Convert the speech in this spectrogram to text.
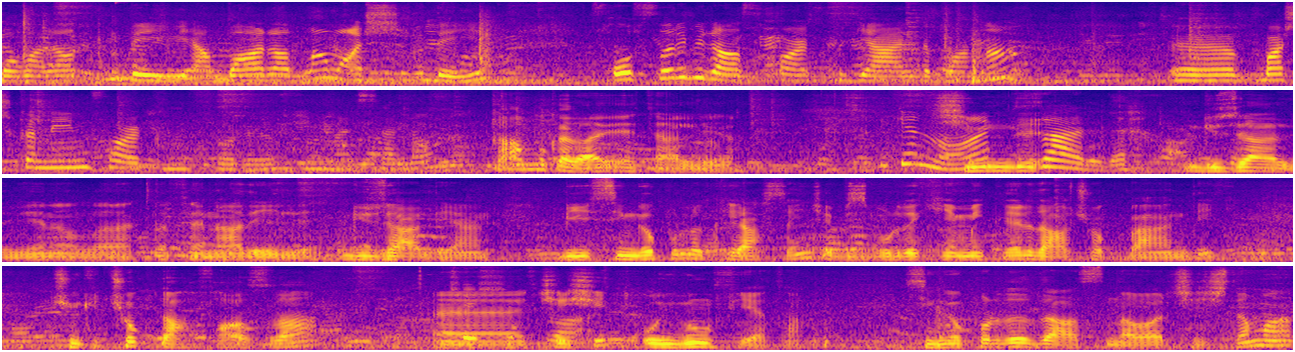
baharatlı değil yani baharatlı ama aşırı değil. Sosları biraz farklı geldi bana. E, başka neyin farkını soruyorsun mesela? Tam bu kadar yeterli ya. Genel olarak Şimdi- güzeldi. Güzeldi genel olarak da fena değildi. Güzeldi yani. Bir Singapur'la kıyaslayınca biz buradaki yemekleri daha çok beğendik. Çünkü çok daha fazla e, Çeşit var. çeşit uygun fiyata. Singapur'da da aslında var çeşit ama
